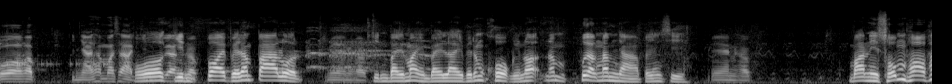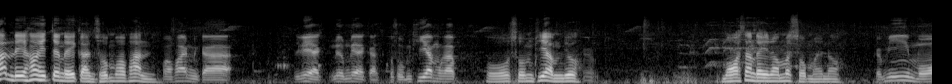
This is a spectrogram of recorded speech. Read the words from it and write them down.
บ่ครับกินยาธรรมชาติโอ้เพื่กินครับปล่อยไปน้ำปลาโลดแม่นครับกินใบไม้ใบไรไปน้ำโคกนี่เนาะน้ำเฟืองน้ำหญ้าไปจังซี่แม่นครับบ้านนี้สมพอพันธุ์เด้เฮาเฮ็ดจังไดการสมพอพันธุ์นี่พอพันธุ์ก็เรียกเริ่มเรียกกับผสมเทียมครับ โอ้สมเทียมอยู่ครับ หมอจังใดเนาะมาสมให้เนาะก็มีหมอ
